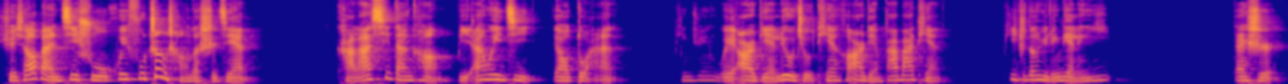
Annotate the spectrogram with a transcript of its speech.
血小板计数恢复正常的时间，卡拉西单抗比安慰剂要短，平均为二点六九天和二点八八天，p 值等于零点零一。但是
